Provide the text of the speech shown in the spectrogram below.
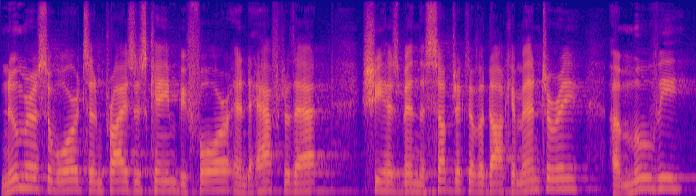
Numerous awards and prizes came before and after that. She has been the subject of a documentary, a movie.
